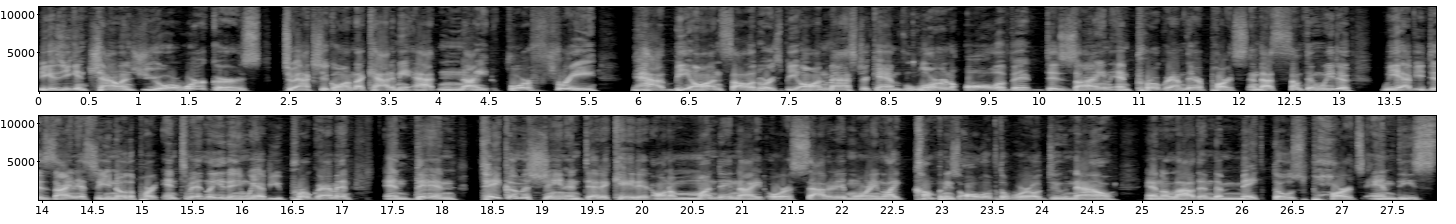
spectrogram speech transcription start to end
because you can challenge your workers to actually go on the academy at night for free have be on SolidWorks, be on Mastercam, learn all of it, design and program their parts. And that's something we do. We have you design it so you know the part intimately, then we have you program it, and then take a machine and dedicate it on a Monday night or a Saturday morning, like companies all over the world do now and allow them to make those parts. And these,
